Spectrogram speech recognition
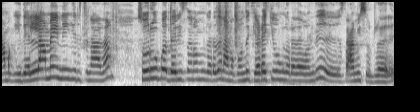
நமக்கு இது எல்லாமே நீங்கிருச்சுனா தான் சொரூப தரிசனம்ங்கிறது நமக்கு வந்து கிடைக்குங்கிறத வந்து சாமி சொல்கிறாரு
